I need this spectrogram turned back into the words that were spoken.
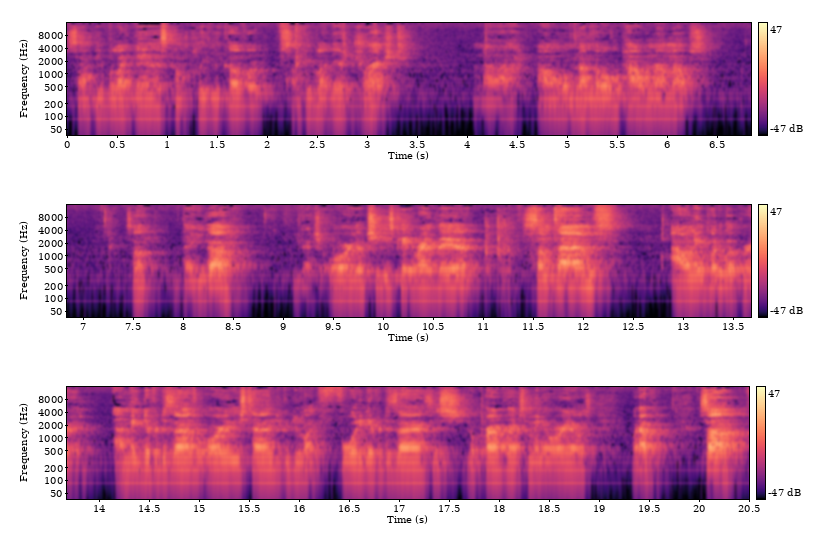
some people like theirs completely covered. Some people like theirs drenched. Nah, I don't want nothing to overpower nothing else. So, there you go. You got your Oreo cheesecake right there. Sometimes, I don't even put a whipped cream. I make different designs with Oreo each time. You can do like 40 different designs. It's your preference, mini Oreos, whatever. So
